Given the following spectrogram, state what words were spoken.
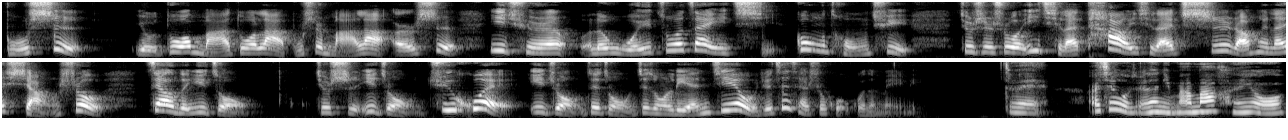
不是有多麻多辣，不是麻辣，而是一群人能围坐在一起，共同去，就是说一起来烫，一起来吃，然后来享受这样的一种，就是一种聚会，一种这种这种连接，我觉得这才是火锅的魅力。对。而且我觉得你妈妈很有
